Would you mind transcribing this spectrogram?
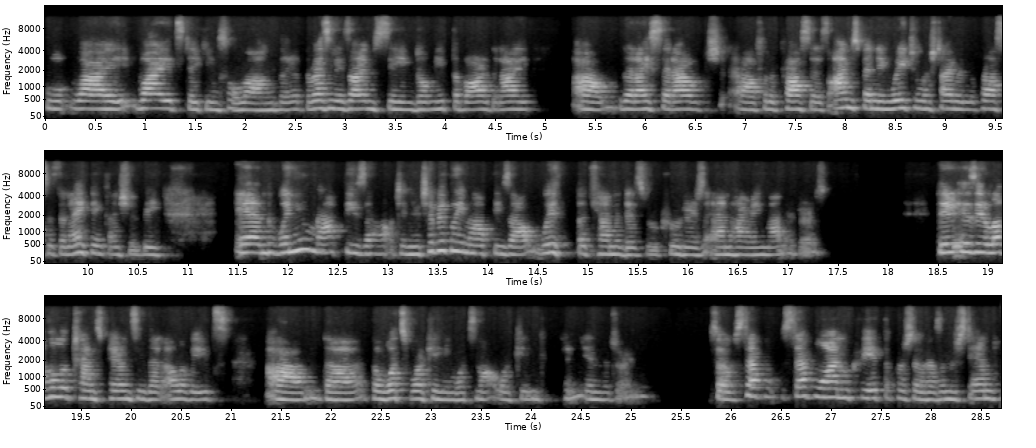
why why it's taking so long. The, the resumes I'm seeing don't meet the bar that I uh, that I set out uh, for the process. I'm spending way too much time in the process than I think I should be. And when you map these out, and you typically map these out with the candidates, recruiters, and hiring managers, there is a level of transparency that elevates um, the, the what's working and what's not working in, in the journey. So step step one, create the personas, understand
